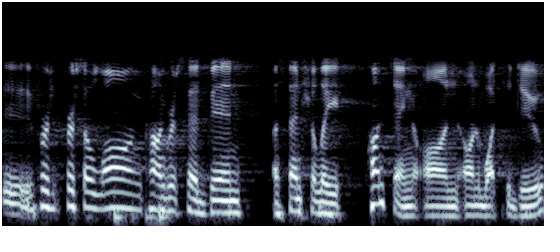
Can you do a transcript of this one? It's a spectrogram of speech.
did, for for so long Congress had been essentially punting on on what to do.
